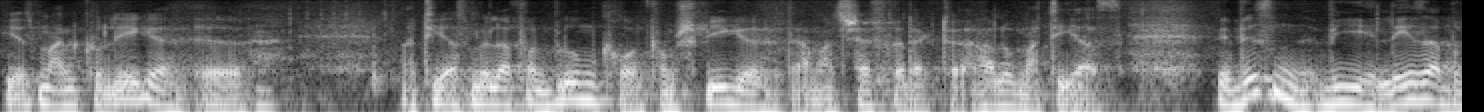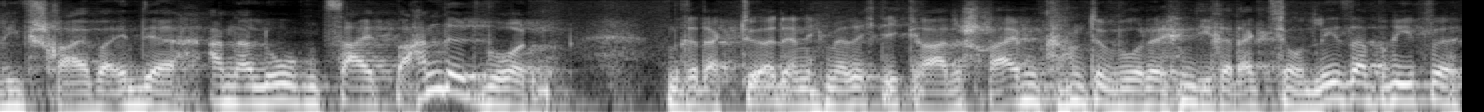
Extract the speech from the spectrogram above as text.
Hier ist mein Kollege äh, Matthias Müller von Blumenkron vom Spiegel, damals Chefredakteur. Hallo Matthias. Wir wissen, wie Leserbriefschreiber in der analogen Zeit behandelt wurden. Ein Redakteur, der nicht mehr richtig gerade schreiben konnte, wurde in die Redaktion Leserbriefe.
